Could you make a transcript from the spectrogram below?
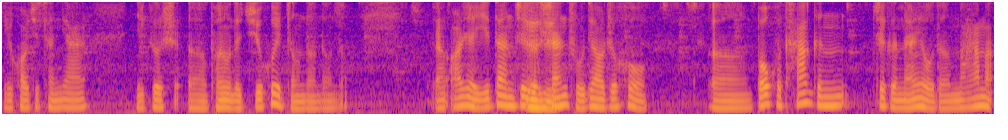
一块儿去参加一个是呃朋友的聚会等等等等。然而且一旦这个删除掉之后，嗯、包括她跟这个男友的妈妈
